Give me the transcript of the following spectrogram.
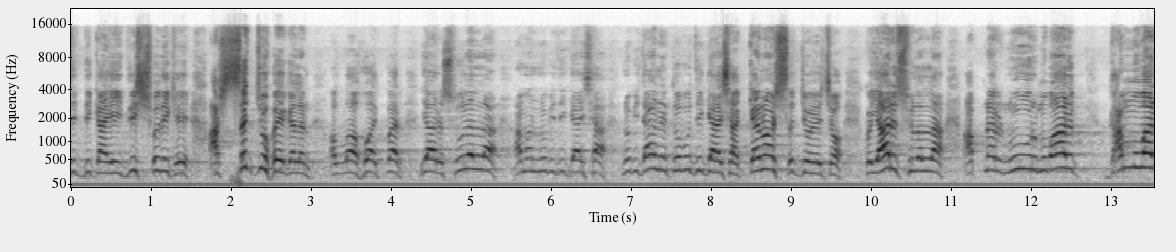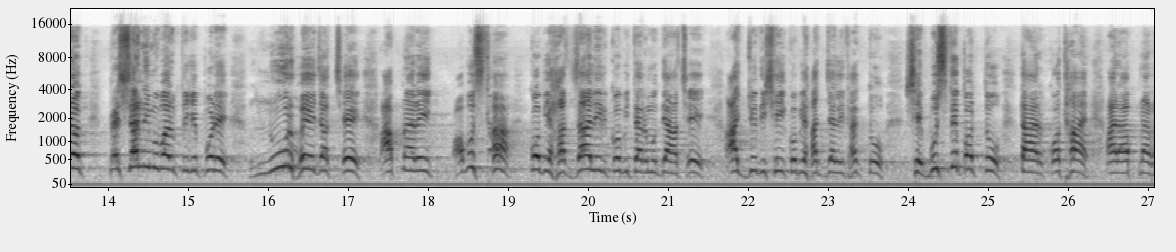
সিদ্দিকা এই দৃশ্য দেখে আশ্চর্য হয়ে গেলেন। আল্লাহ একবার ইয়া রসুলাল্লাহ, আমার নবী জিজ্ঞাসা নবী জানে তবু জিজ্ঞাসা, কেন আশ্চর্য হয়েছ? কই ইয়া রসুলাল্লাহ, আপনার নূর মুবারক গাম মুবারক, পেশানি মুবারক থেকে পড়ে নূর হয়ে যাচ্ছে। আপনার এই অবস্থা কবি হাজ্জালির কবিতার মধ্যে আছে। আজ যদি সেই কবি হাজ্জালি থাকতো, সে বুঝতে পারতো তার কথায় আর আপনার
